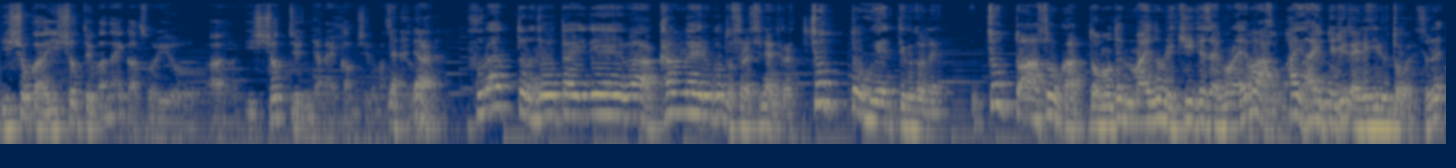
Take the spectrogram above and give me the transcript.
一緒か一緒っていうか何かそういう、あの一緒っていうんじゃないかもしれませんけど、だから、フラットの状態では考えることすらしないんですから、ちょっと上っていうことで、ちょっとああそうかと思って前のめり聞いてさえもらえば、はいはいって理解できるところですよね。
